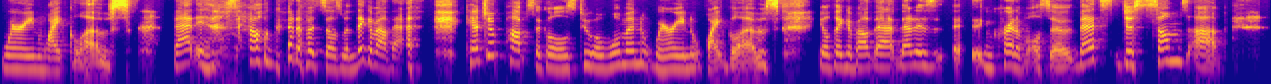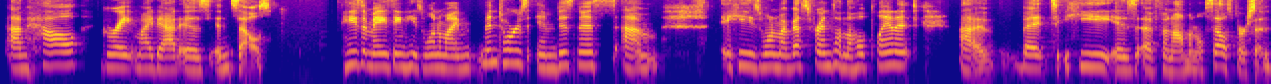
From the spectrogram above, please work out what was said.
wearing white gloves. That is how good of a salesman. Think about that. Ketchup popsicles to a woman wearing white gloves. You'll think about that. That is uh, incredible. So that's just sums up um, how great my dad is in sales. He's amazing. He's one of my mentors in business. Um, he's one of my best friends on the whole planet, uh, but he is a phenomenal salesperson.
